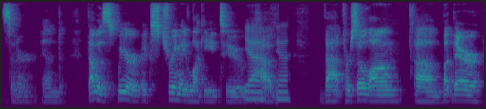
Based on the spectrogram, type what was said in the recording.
center and that was we were extremely lucky to yeah, have yeah. That for so long um, but they're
